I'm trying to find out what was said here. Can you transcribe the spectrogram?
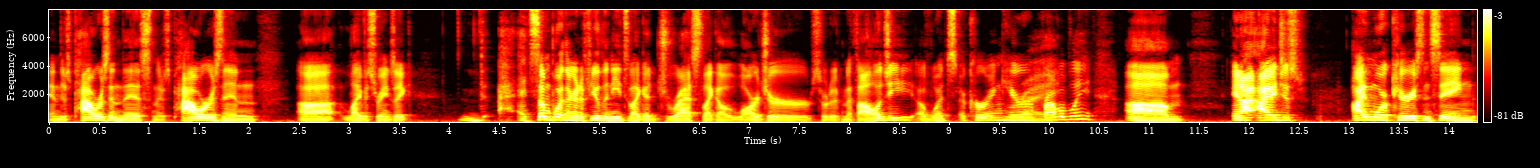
and there's powers in this and there's powers in uh life is strange like th- at some point they're going to feel the need to like address like a larger sort of mythology of what's occurring here Right. probably. Um and I, I just i'm more curious in seeing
